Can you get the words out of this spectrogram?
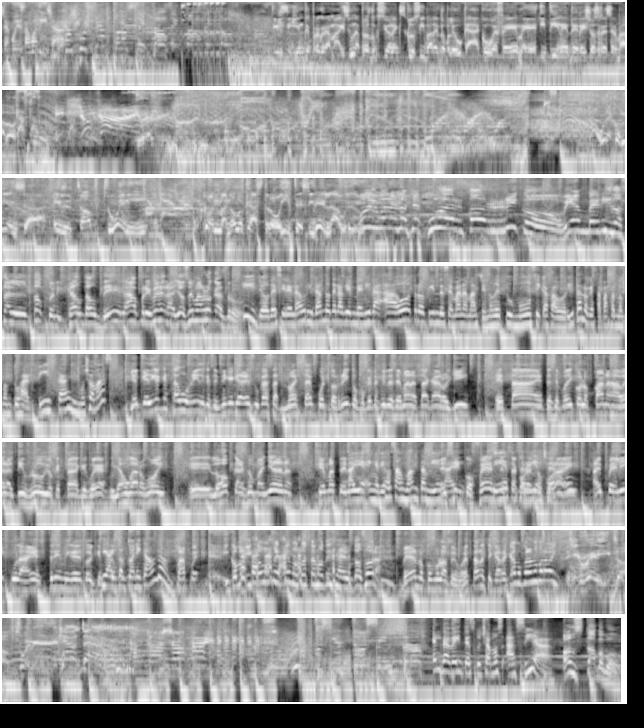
Mayagüez, Aguadilla. El siguiente programa es una producción exclusiva de WKQFM y tiene derechos reservados. Ahora comienza el Top 20 con Manolo Castro y Desiree Lauri. Muy buenas noches, Puerto Rico. Bienvenidos al Top 20 Countdown de la primera. Yo soy Manolo Castro. Y yo, Desiree Lauri, dándote la bienvenida a otro fin de semana más lleno de tu música favorita, lo que está pasando con tus artistas y mucho más. Y el que diga que está aburrido y que se tiene que quedar en su casa no está en Puerto Rico porque este fin de semana está Carol G. Está, este, se puede ir con los panas a ver al Team Rubio que está, que juega, ya jugaron hoy. Eh, los Oscars son mañana. ¿Qué más tenemos? Hay, en el viejo San Juan también. El hay, 5 Fest sí, está corriendo por chévere. ahí. Hay películas, hay streaming, hay todo el que Y hay Top 20 Countdown. Pa- ¿Y cómo, ¿Y cómo metemos todas estas noticias en dos horas? Véanos cómo lo hacemos. Esta noche que arrancamos con la número 20. Get ready, Top 20. En la 20 escuchamos a Sia. Unstoppable.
